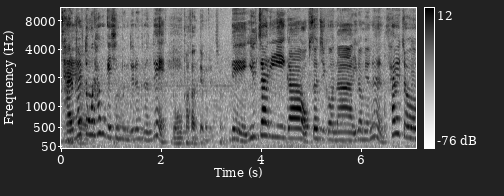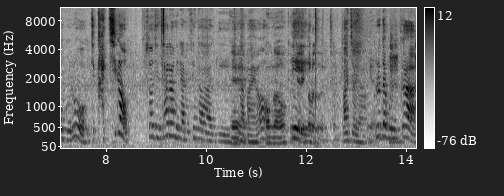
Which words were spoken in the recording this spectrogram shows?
잘 네. 활동을 하고 계신 분들은 그런데 노후 파산 때문에 그랬죠. 네 일자리가 없어지거나 이러면은 사회적으로 이제 가치가 없어진 사람이라는 생각이 드나 봐요. 네. 건강하고 경제력이 네. 떨어져서 그렇죠. 맞아요. 예. 그러다 보니까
